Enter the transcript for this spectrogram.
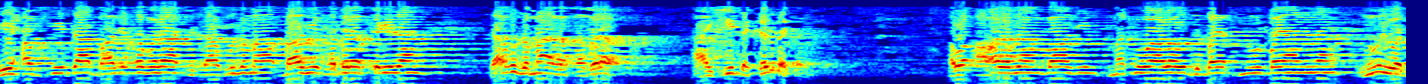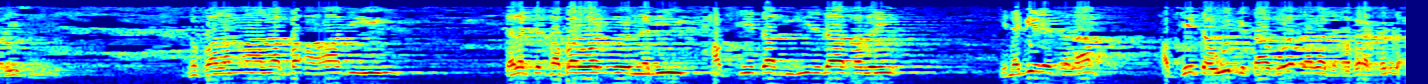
دے حفظے تا بعض خبرہ کتابو زما بعض خبرہ کریدا تاغو زما خبرہ عائشی تا کردا کر او اعرضان بعض مکوارو نور بیاننا نور وردی سنو نفلما نبع آدی کلچ خبر ورکو نبی حفظے تا بہیر دا خبری. کہ نبی علیہ السلام اب دیتا ہوئی کہ تاغورت آگا تو خبر کر دا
